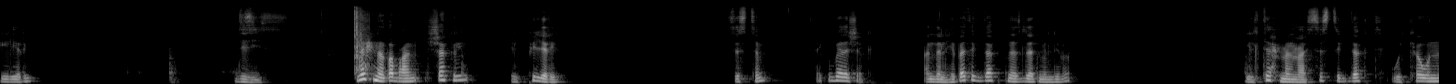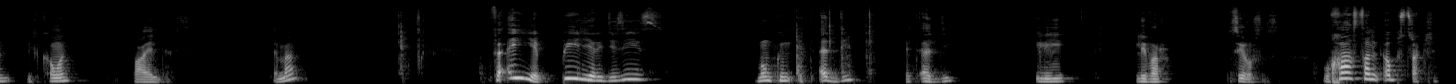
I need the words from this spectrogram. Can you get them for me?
biliary disease نحن طبعا شكل ال biliary system هيكون بهذا الشكل. عندنا ال hepatic duct نزلت من ال liver يلتحم مع ال cystic duct ويكون ال common bile duct تمام؟ فأي biliary disease ممكن تأدي تأدي إلى liver cirrhosis وخاصة ال obstruction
